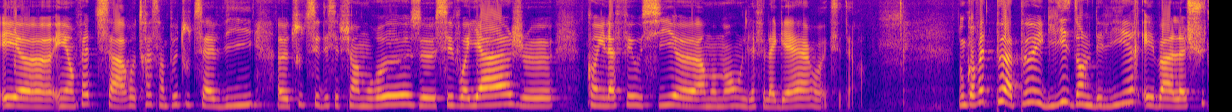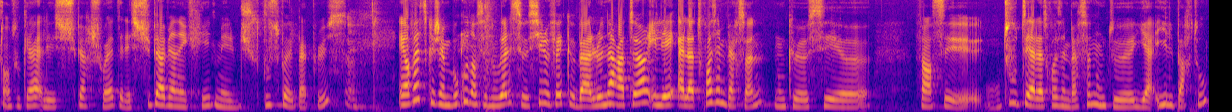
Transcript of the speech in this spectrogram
et, euh, et en fait, ça retrace un peu toute sa vie, euh, toutes ses déceptions amoureuses, euh, ses voyages, quand il a fait aussi un moment où il a fait la guerre, etc. Donc en fait, peu à peu, il glisse dans le délire et bah la chute en tout cas, elle est super chouette, elle est super bien écrite, mais je vous spoil pas plus. Et en fait, ce que j'aime beaucoup dans cette nouvelle, c'est aussi le fait que bah, le narrateur, il est à la troisième personne, donc euh, c'est, euh, enfin c'est, tout est à la troisième personne, donc euh, il y a il partout.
